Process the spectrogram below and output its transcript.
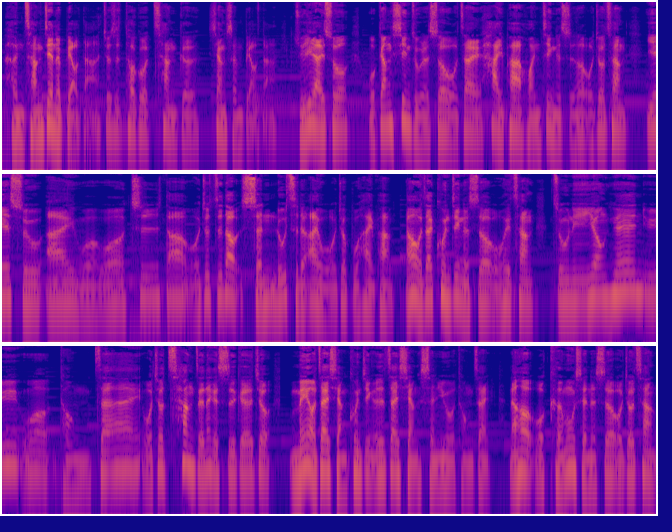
很常见的表达，就是透过唱歌向神表达。举例来说，我刚信主的时候，我在害怕环境的时候，我就唱“耶稣爱我，我知道”，我就知道神如此的爱我，我就不害怕。然后我在困境的时候，我会唱“祝你永远与我同在”，我就唱着那个诗歌，就没有在想困境，而是在想神与我同在。然后我渴慕神的时候，我就唱。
